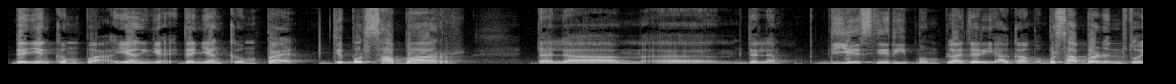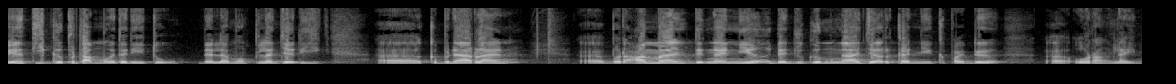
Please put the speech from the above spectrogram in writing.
dan yang keempat yang dan yang keempat dia bersabar dalam uh, dalam dia sendiri mempelajari agama bersabar untuk yang tiga pertama tadi itu dalam mempelajari uh, kebenaran uh, beramal dengannya dan juga mengajarkannya kepada uh, orang lain.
